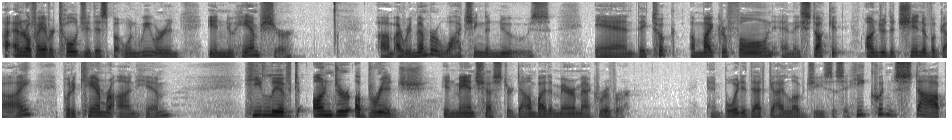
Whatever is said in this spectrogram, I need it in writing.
I, don't know if I ever told you this, but when we were in, in New Hampshire, um, I remember watching the news and they took a microphone and they stuck it under the chin of a guy, put a camera on him. He lived under a bridge in Manchester down by the Merrimack River. And boy, did that guy love Jesus. And he couldn't stop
